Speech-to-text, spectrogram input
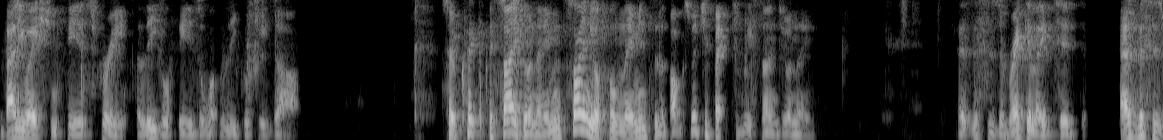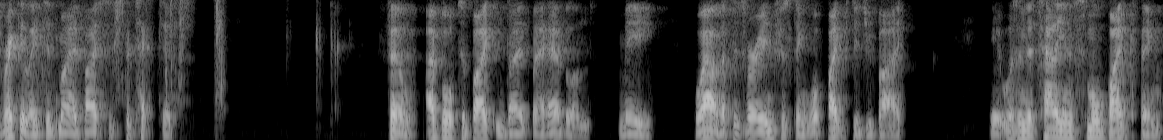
Valuation fee is free. The legal fees are what the legal fees are. So click beside your name and sign your full name into the box, which effectively signs your name. As this is regulated, as this is regulated, my advice is protected. Phil, I bought a bike and dyed my hair blonde. Me. Wow, that is very interesting. What bike did you buy? It was an Italian small bike thing.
